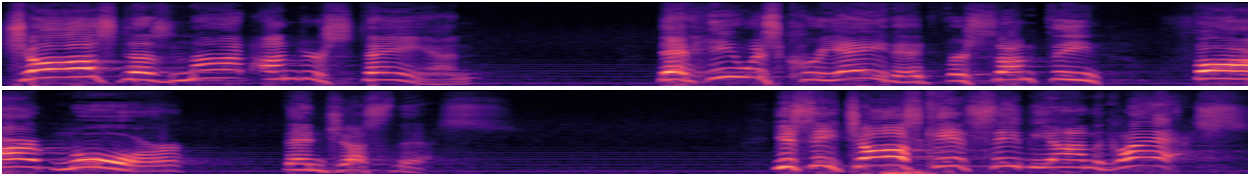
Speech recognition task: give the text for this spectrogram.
Jaws does not understand that he was created for something far more than just this. You see, Jaws can't see beyond the glass.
